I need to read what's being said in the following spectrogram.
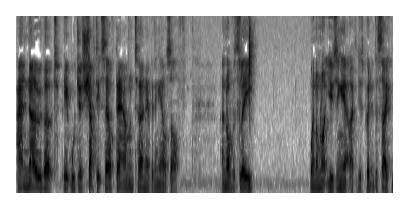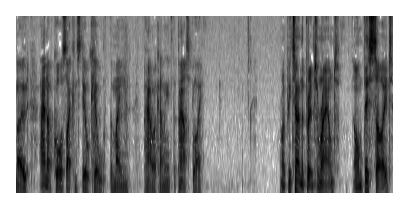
and know that it will just shut itself down and turn everything else off. And obviously when I'm not using it I can just put it into safe mode and of course I can still kill the main power coming into the power supply. Right, if we turn the print around, on this side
